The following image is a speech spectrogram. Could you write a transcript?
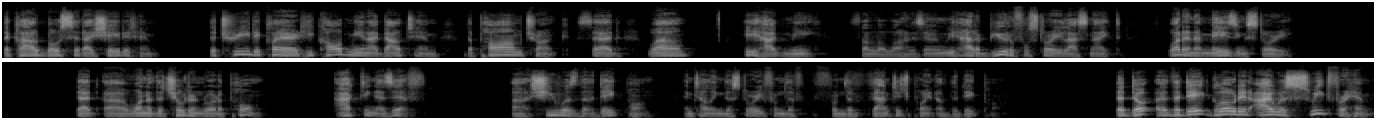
The cloud boasted, I shaded him. The tree declared, He called me and I bowed to him. The palm trunk said, Well, he hugged me. Wasallam. We had a beautiful story last night. What an amazing story. That uh, one of the children wrote a poem acting as if uh, she was the date palm and telling the story from the, from the vantage point of the date palm. The, do- uh, the date gloated, I was sweet for him.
